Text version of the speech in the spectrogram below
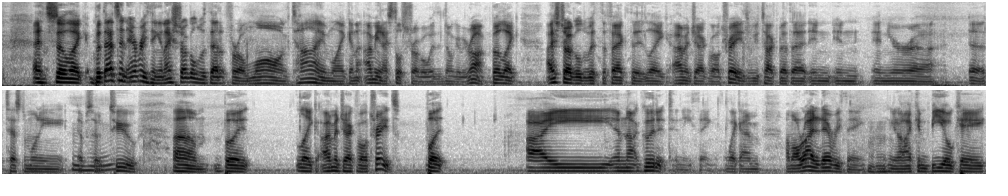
and so, like, but that's in everything. And I struggled with that for a long time. Like, and I mean, I still struggle with it. Don't get me wrong. But like, I struggled with the fact that like I'm a jack of all trades. We talked about that in in in your uh, uh, testimony episode two. Um, but like, I'm a jack of all trades. But I am not good at anything. Like I'm, I'm all right at everything. You know, I can be okay.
